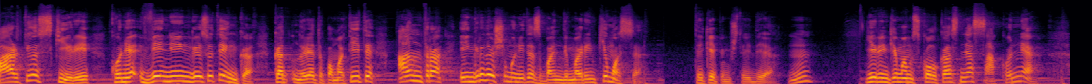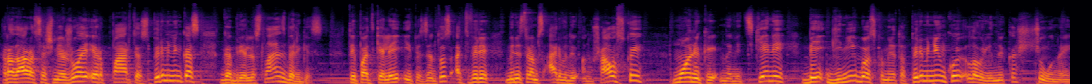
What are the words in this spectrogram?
partijos skyriai ko ne vieningai sutinka, kad norėtų pamatyti antrą Ingridos Šimonytės bandymą rinkimuose. Tai kaip jums šitą idėją? Hm? Ji rinkimams kol kas nesako ne. Radaruose šmėžuoja ir partijos pirmininkas Gabrielius Landsbergis. Taip pat keliai į prezidentus atviri ministrams Arvidui Anušauskui, Monikai Navickieniai bei gynybos komiteto pirmininkui Laurinui Kaščiūnui.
